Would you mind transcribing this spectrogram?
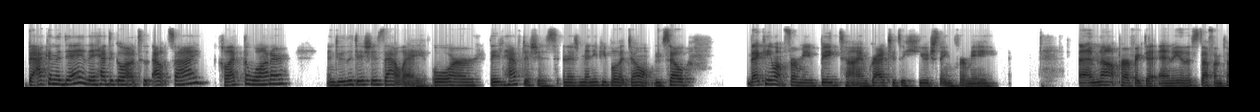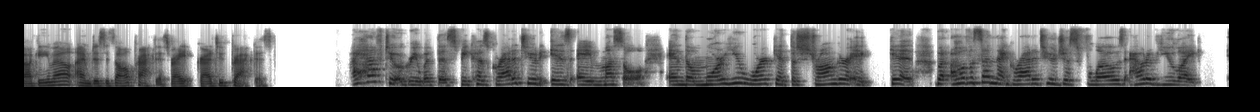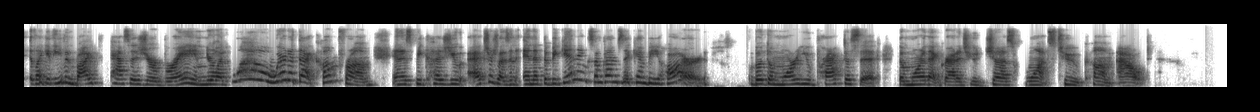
Back in the day, they had to go out to outside, collect the water, and do the dishes that way or they didn't have dishes and there's many people that don't. And so that came up for me big time. Gratitude's a huge thing for me. I'm not perfect at any of the stuff i'm talking about. I'm just it's all practice right? Gratitude practice I have to agree with this because gratitude is a muscle. And the more you work it, the stronger it gets. But all of a sudden, that gratitude just flows out of you like like it even bypasses your brain you're like wow where did that come from and it's because you exercise and, and at the beginning sometimes it can be hard but the more you practice it the more that gratitude just wants to come out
